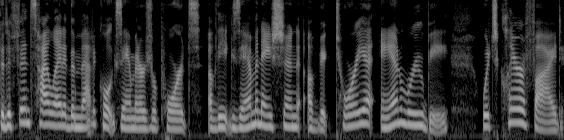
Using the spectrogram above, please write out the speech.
The defense highlighted the medical examiner's report of the examination of Victoria and Ruby, which clarified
